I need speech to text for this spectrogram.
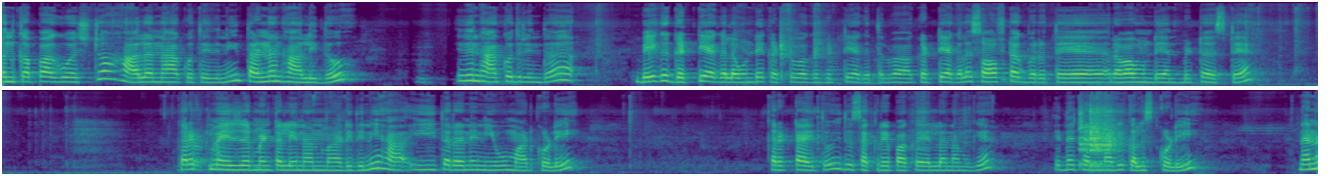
ಒಂದು ಕಪ್ ಆಗುವಷ್ಟು ಹಾಲನ್ನು ಹಾಕೋತಾ ಇದ್ದೀನಿ. ತಣ್ಣನ ಹಾಲಿದ್ದು ಇದನ್ನು ಹಾಕೋದ್ರಿಂದ ಬೇಗ ಗಟ್ಟಿ ಆಗಲ್ಲ, ಉಂಡೆ ಕಟ್ಟುವಾಗ ಗಟ್ಟಿ ಆಗುತ್ತಲ್ವ? ಗಟ್ಟಿ ಆಗಲ್ಲ ಸಾಫ್ಟಾಗಿ ಬರುತ್ತೆ, ರವೆ ಉಂಡೆ ಅಂದ್ಬಿಟ್ಟು ಅಷ್ಟೇ. ಕರೆಕ್ಟ್ ಮೆಜರ್ಮೆಂಟಲ್ಲಿ ನಾನು ಮಾಡಿದ್ದೀನಿ ಹಾ ಈ ಥರನೇ ನೀವು ಮಾಡ್ಕೊಳ್ಳಿ. ಕರೆಕ್ಟ್ ಆಯಿತು. ಇದು ಸಕ್ಕರೆ ಪಾಕ ಎಲ್ಲ ನಮಗೆ. ಇದನ್ನ ಚೆನ್ನಾಗಿ ಕಲಿಸ್ಕೊಳ್ಳಿ. ನನ್ನ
